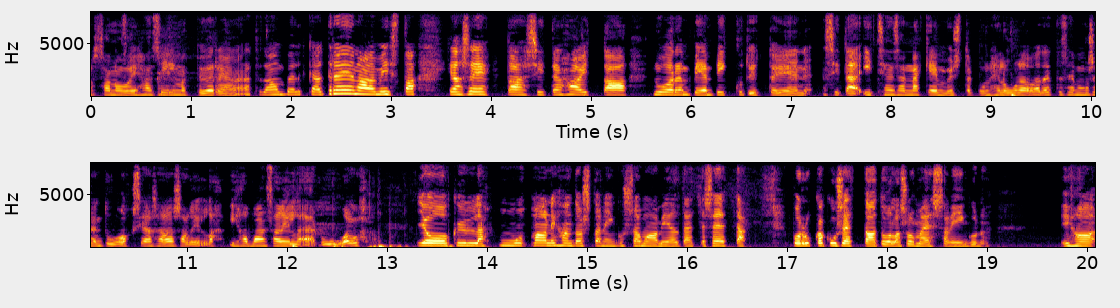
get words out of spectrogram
sanoo ihan silmät pyöreänä, että tämä on pelkkää treenaamista. Ja se taas sitten haittaa nuorempien pikkutyttöjen sitä itsensä näkemystä, kun he luulevat, että semmoisen tuloksia saa salilla, ihan vaan salilla ja ruualla. Joo, kyllä. Mä oon ihan tosta niinku samaa mieltä, että se, että porukka kusettaa tuolla somessa niinku ihan...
